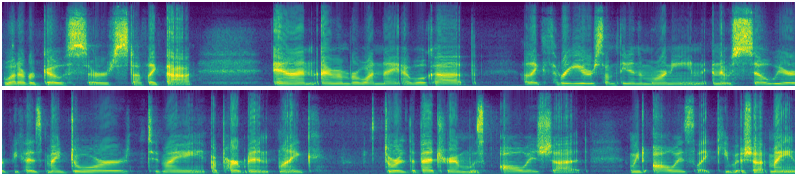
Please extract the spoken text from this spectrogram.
whatever ghosts or stuff like that. And I remember one night I woke up at like three or something in the morning, and it was so weird because my door to my apartment, like door to the bedroom, was always shut. And we'd always like keep it shut. My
